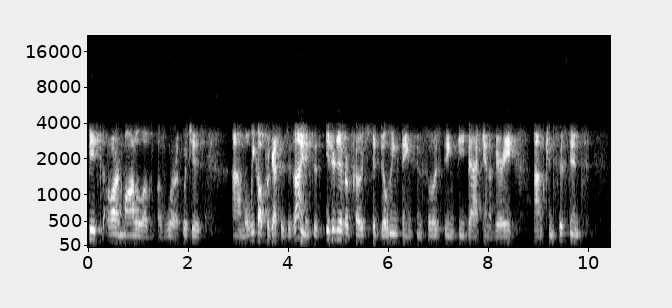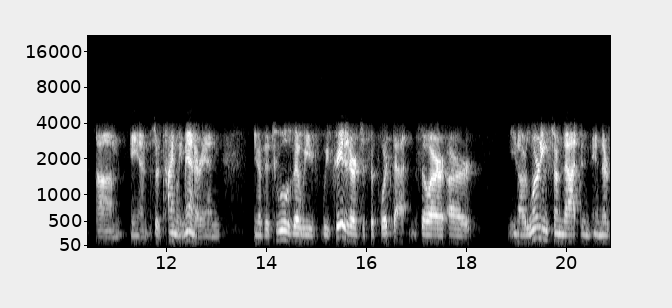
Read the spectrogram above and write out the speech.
fits our model of, of work, which is um, what we call progressive design. It's this iterative approach to building things and soliciting feedback in a very um, consistent um, and sort of timely manner. And you know the tools that we've we've created are to support that. So our our you know our learnings from that, and, and there's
